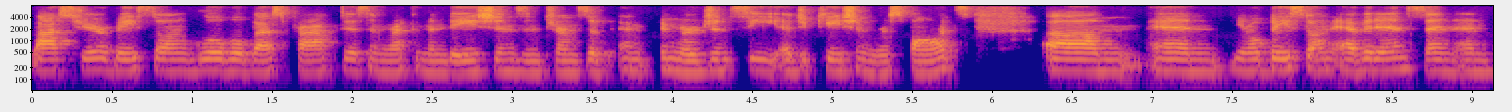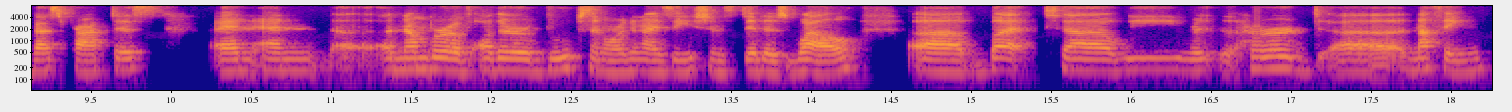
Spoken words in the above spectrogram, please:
last year, based on global best practice and recommendations in terms of em- emergency education response, um, and you know based on evidence and, and best practice, and and uh, a number of other groups and organizations did as well. Uh, but uh, we re- heard uh, nothing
